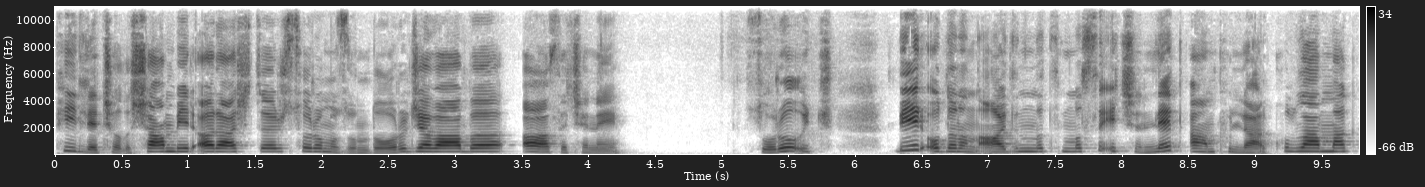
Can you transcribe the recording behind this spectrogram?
pille çalışan bir araçtır. Sorumuzun doğru cevabı A seçeneği. Soru 3. Bir odanın aydınlatılması için led ampuller kullanmak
